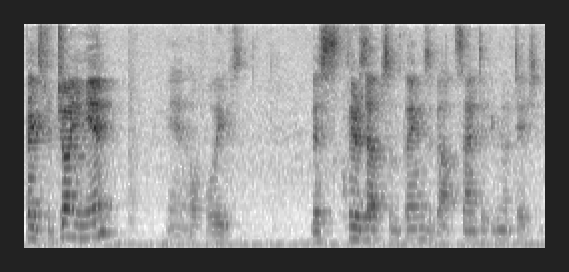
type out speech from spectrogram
thanks for joining in, and hopefully this clears up some things about scientific notation.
